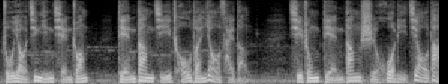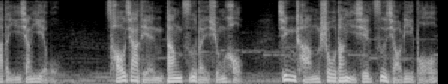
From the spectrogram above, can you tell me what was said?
主要经营钱庄，典当及绸缎药材等，其中典当是获利较大的一项业务。曹家典当资本雄厚，经常收当一些资小利薄、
